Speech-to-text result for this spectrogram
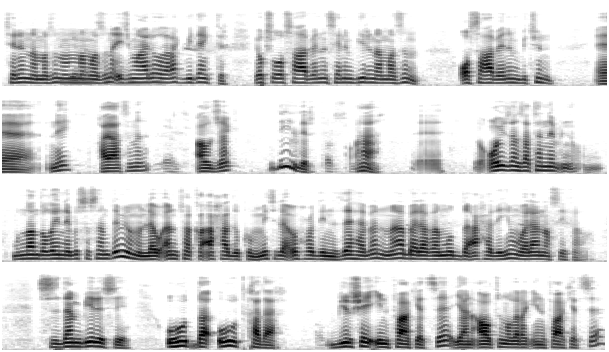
Senin namazın onun Genel namazına sevap. icmali olarak bir denktir. Yoksa o sahabenin senin bir namazın, o sahabenin bütün e, ne hayatını Evet. alacak değildir. Tavsiye Ha. E, o yüzden zaten Nebi, bundan dolayı Nebi Sallallahu aleyhi ve sellem demiyor mu? لَوْ أَنْفَقَ أَحَدُكُمْ مِثْلَ أُحُدٍ ذَهَبًا مَا بَلَغَ مُدَّ أَحَدِهِمْ وَلَا نَصِيفَهُ Sizden birisi Uhud'da, Uhud kadar bir şey infak etse, yani altın olarak infak etse,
